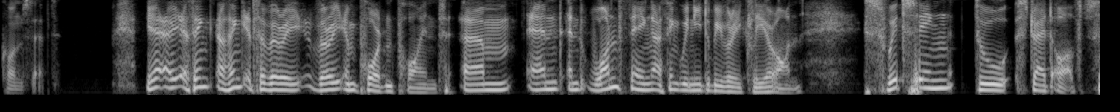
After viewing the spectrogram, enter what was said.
concept? Yeah, I, I, think I think it's a very very important point. Um, and and one thing I think we need to be very clear on: switching to StratOps,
